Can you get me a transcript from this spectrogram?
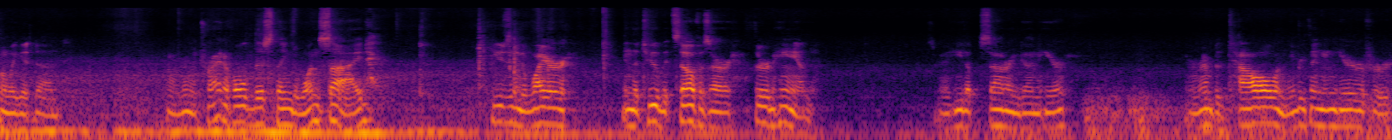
when we get done. I'm going to try to hold this thing to one side using the wire in the tube itself as our third hand. So I'm going to heat up the soldering gun here. And remember the towel and everything in here for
